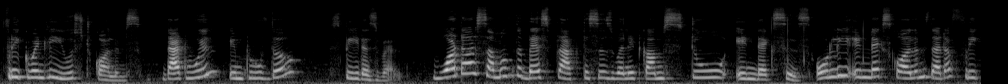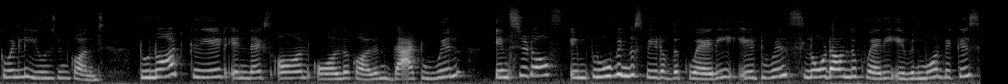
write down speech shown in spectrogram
frequently used columns. That will improve the speed as well. What are some of the best practices when it comes to indexes? Only index columns that are frequently used in columns. Do not create index on all the columns that will instead of improving the speed of the query, it will slow down the query even more because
